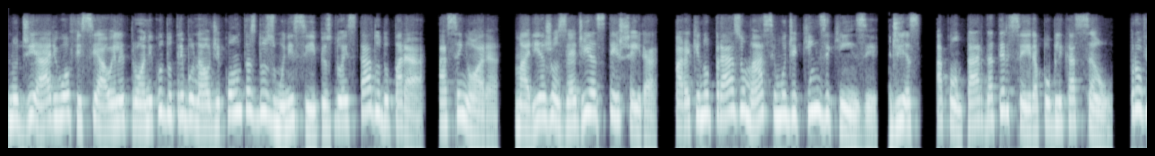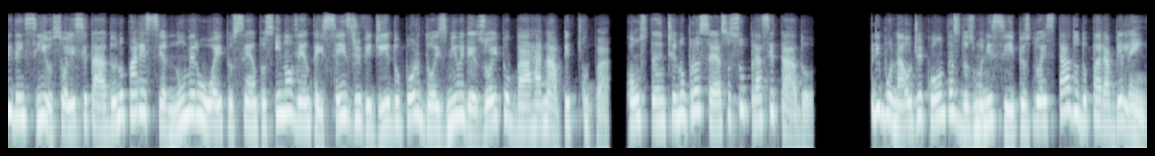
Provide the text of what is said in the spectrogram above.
no Diário Oficial Eletrônico do Tribunal de Contas dos Municípios do Estado do Pará, a senhora Maria José Dias Teixeira, para que no prazo máximo de 15 15 dias, a contar da terceira publicação, providencie o solicitado no parecer número 896 dividido por 2018/NAPTUPA, constante no processo supracitado. Tribunal de Contas dos Municípios do Estado do Pará Belém,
